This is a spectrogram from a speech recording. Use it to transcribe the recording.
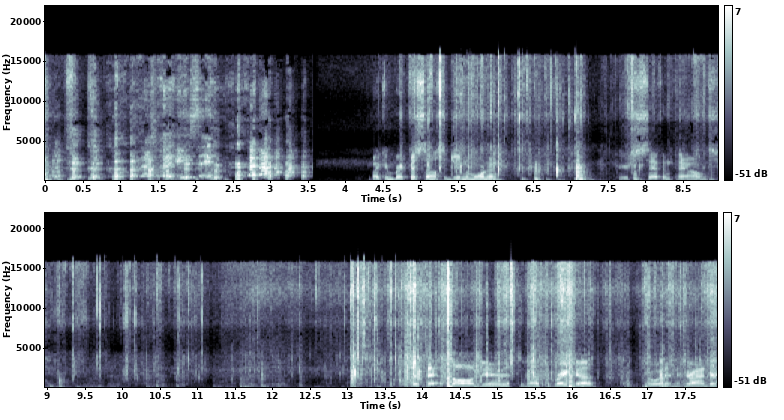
That's what he said. Making breakfast sausage in the morning. Here's seven pounds. Let that thaw just enough to break up. Throw it in the grinder.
